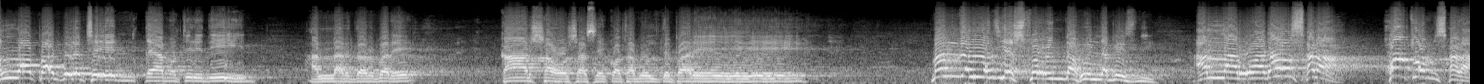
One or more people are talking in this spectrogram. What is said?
আল্লাহ পাক বলেছেন, কেয়ামতির দিন আল্লাহর দরবারে কার সাহস আছে কথা বলতে পারে? আল্লাহর ওয়াডাও ছাড়া, হকম ছাড়া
